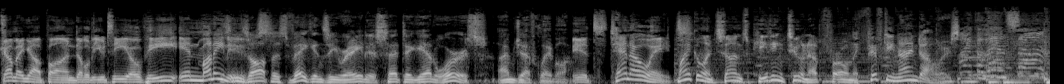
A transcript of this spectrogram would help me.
Coming up on WTOP in Money News. office vacancy rate is set to get worse. I'm Jeff Clabaugh. It's 1008. Michael and Son's heating tune-up for only $59. Michael and Son.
